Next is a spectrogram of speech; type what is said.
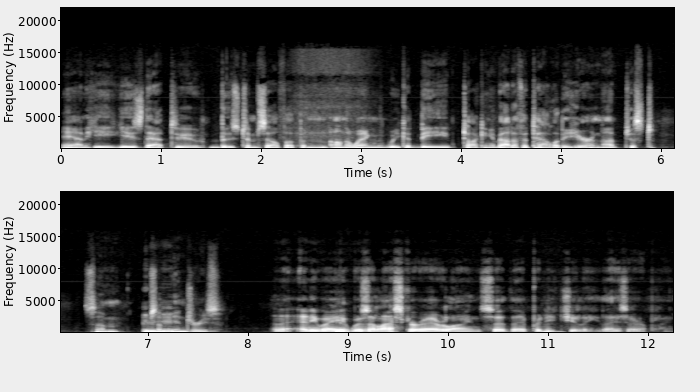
and he used that to boost himself up and on the wing, we could be talking about a fatality here and not just some some Mhm. injuries. Anyway, it was Alaska Airlines, so they're pretty Mm-hmm. chilly, those airplanes.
